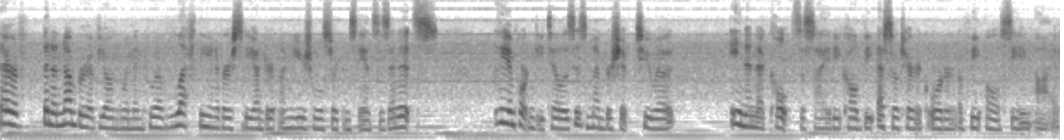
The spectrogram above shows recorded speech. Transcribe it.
There have been a number of young women who have left the university under unusual circumstances, and it's. The important detail is his membership to a. in an occult society called the Esoteric Order of the All Seeing Eye.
